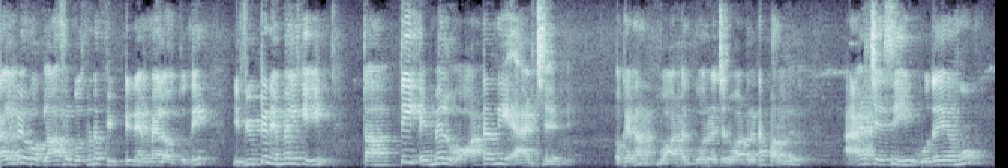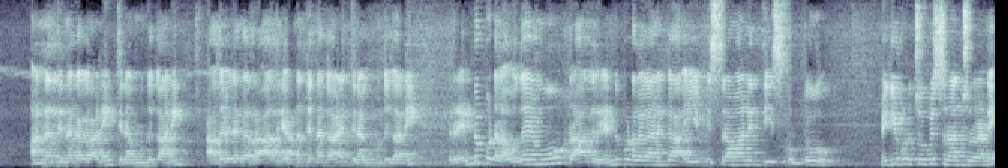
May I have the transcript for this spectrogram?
కలిపి ఒక గ్లాసులో పోసుకుంటే ఫిఫ్టీన్ ఎంఎల్ అవుతుంది. ఈ ఫిఫ్టీన్ ఎంఎల్కి థర్టీ ఎంఎల్ వాటర్ని యాడ్ చేయండి. ఓకేనా వాటర్ గోరువెచ్చని వాటర్ అయినా పర్వాలేదు. యాడ్ చేసి ఉదయము అన్నం తినక కానీ తినకముందు కానీ అదేవిధంగా రాత్రి అన్నం తినక కానీ తినకముందు కానీ రెండు పూటల ఉదయము రాత్రి రెండు పూటలు కనుక ఈ మిశ్రమాన్ని తీసుకుంటూ మీకు ఇప్పుడు చూపిస్తున్నాను చూడండి.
